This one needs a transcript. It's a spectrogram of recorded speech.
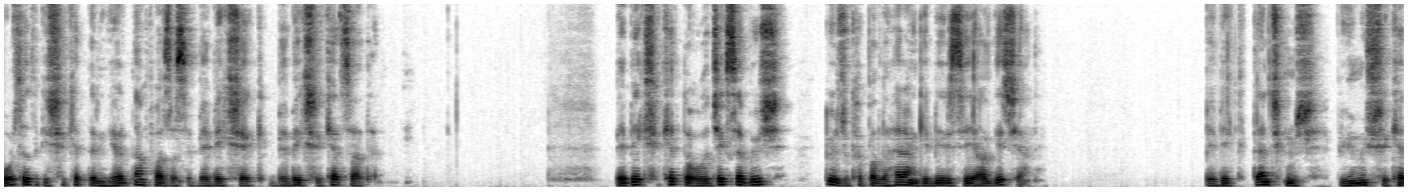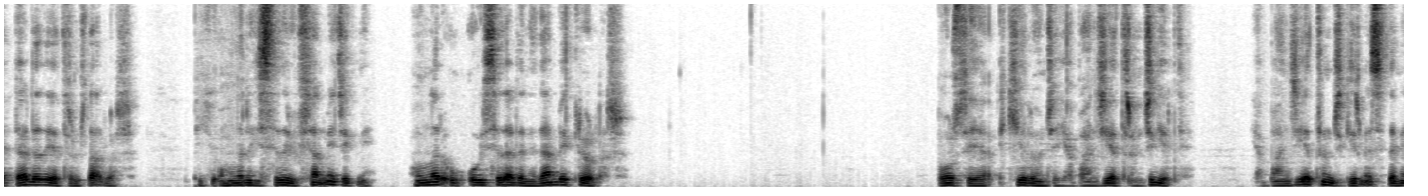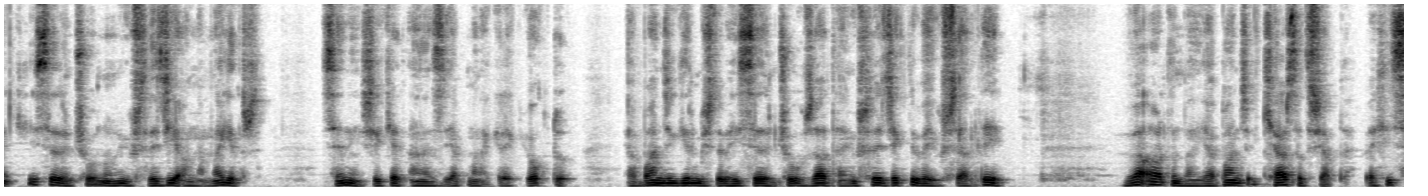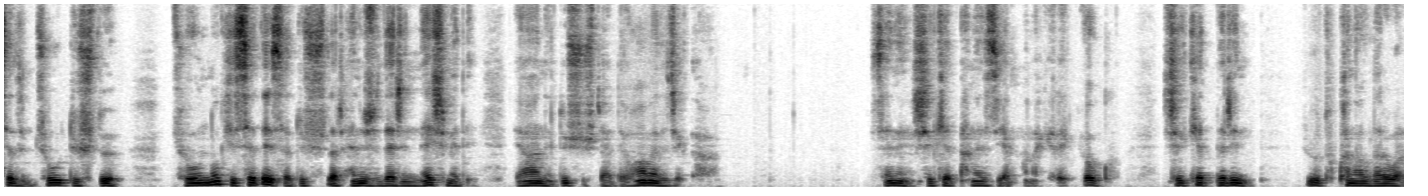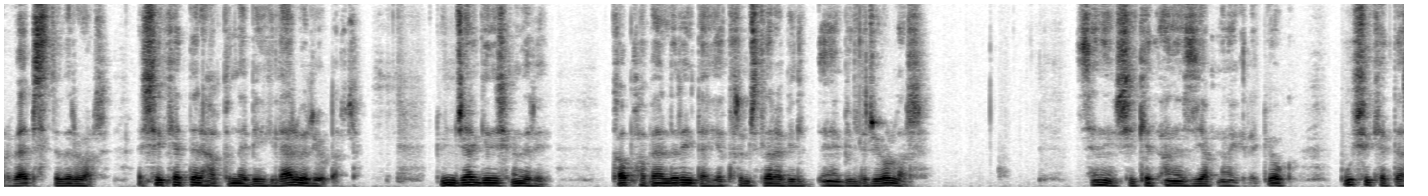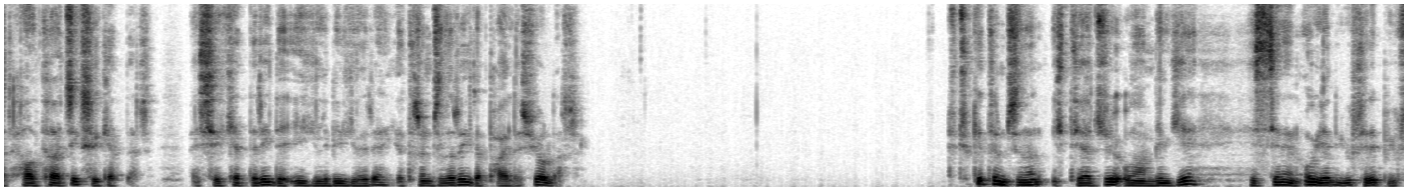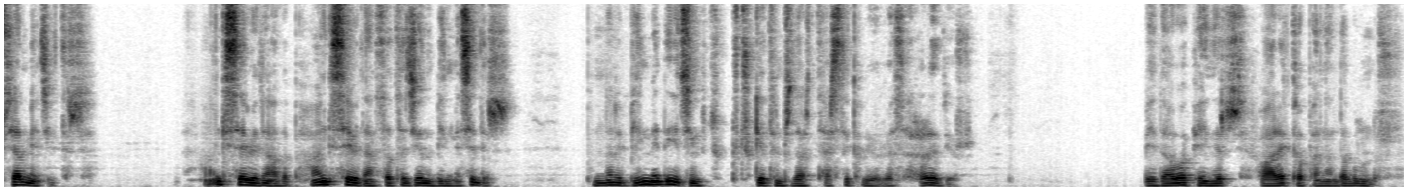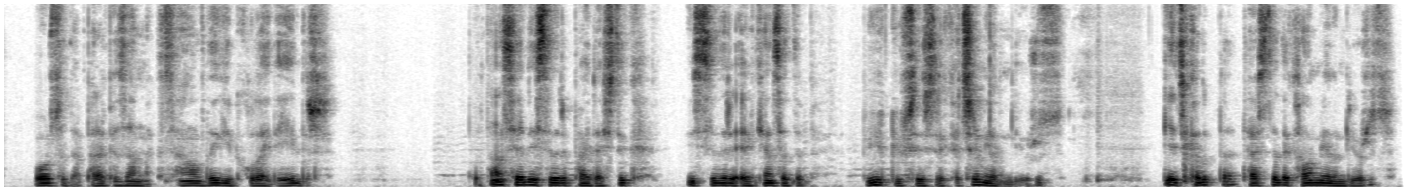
Borsadaki şirketlerin yarıdan fazlası bebek şirk, bebek şirket zaten. Bebek şirket de olacaksa bu iş gözü kapalı herhangi birisi al geç yani. Bebeklikten çıkmış, büyümüş şirketlerde de yatırımcılar var. Peki onların hisseleri yükselmeyecek mi? Onlar o, o hisselerde neden bekliyorlar? Borsaya iki yıl önce yabancı yatırımcı girdi. Yabancı yatırımcı girmesi demek hisselerin çoğunluğunun yükseleceği anlamına gelir. Senin şirket analizi yapmana gerek yoktu. Yabancı girmişti ve hisselerin çoğu zaten yükselecekti ve yükseldi. Ve ardından yabancı kar satış yaptı ve hisselerin çoğu düştü. Çoğunluk hissede ise düşüşler henüz derinleşmedi. Yani düşüşler devam edecek daha. Senin şirket analizi yapmana gerek yok şirketlerin YouTube kanalları var, web siteleri var. Ve şirketleri hakkında bilgiler veriyorlar. Güncel gelişmeleri, kap haberleriyle yatırımcılara e, bildiriyorlar. Senin şirket analizi yapmana gerek yok. Bu şirketler halka açık şirketler ve şirketleriyle ilgili bilgileri yatırımcılarıyla paylaşıyorlar. Küçük yatırımcının ihtiyacı olan bilgi hissenin o yıl yükselip yükselmeyecektir. Hangi seviyeden alıp hangi seviyeden satacağını bilmesidir. Bunları bilmediği için küçük yatırımcılar terste kalıyor ve zarar ediyor. Bedava peynir fare kapanında bulunur. Borsada para kazanmak sanıldığı gibi kolay değildir. Potansiyel hisseleri paylaştık. Hisseleri erken satıp büyük yükselişleri kaçırmayalım diyoruz. Geç kalıp da terste de kalmayalım diyoruz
